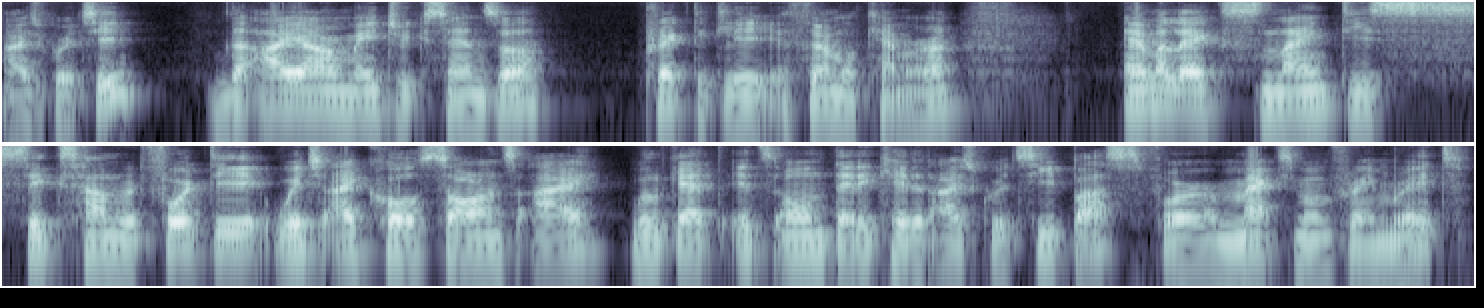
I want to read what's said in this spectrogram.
I2C. The IR matrix sensor, practically a thermal camera, MLX 9640, which I call Sauron's Eye, will get its own dedicated I2C bus for maximum frame rate.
